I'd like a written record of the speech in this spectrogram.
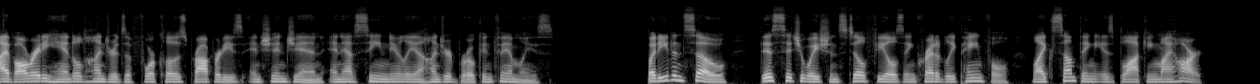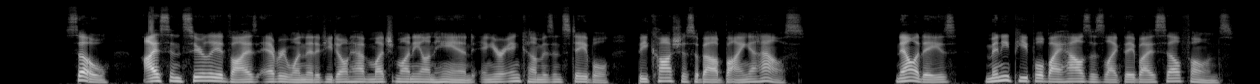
I've already handled hundreds of foreclosed properties in Shenzhen and have seen nearly a hundred broken families. But even so, this situation still feels incredibly painful, like something is blocking my heart. So, I sincerely advise everyone that if you don't have much money on hand and your income isn't stable, be cautious about buying a house. Nowadays, many people buy houses like they buy cell phones.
